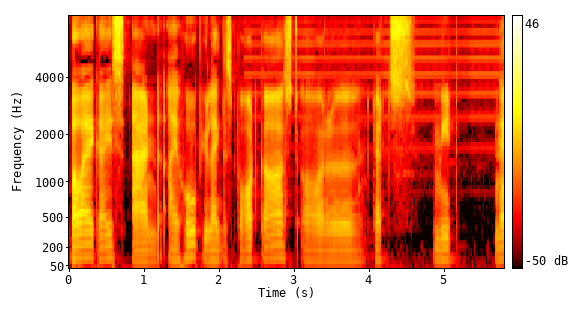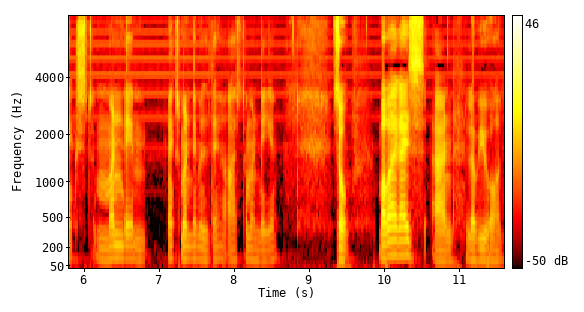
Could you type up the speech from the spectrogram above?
bye guys and I hope you like this podcast और let's meet next Monday next Monday मिलते हैं। आज तो मंडे ही है। So bye guys and love you all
